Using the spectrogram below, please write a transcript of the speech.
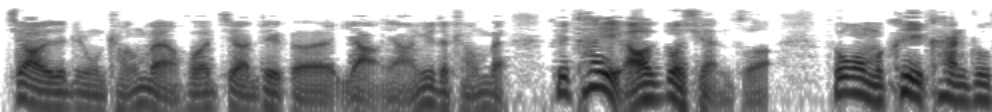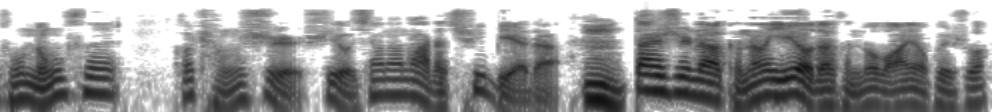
教育的这种成本或叫这个养养育的成本，所以他也要做选择。所以我们可以看出，从农村和城市是有相当大的区别的。嗯，但是呢，可能也有的很多网友会说，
